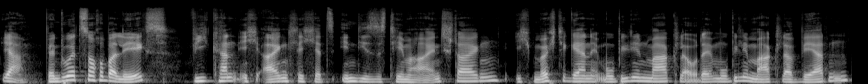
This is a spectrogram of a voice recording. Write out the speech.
Ja, wenn du jetzt noch überlegst, wie kann ich eigentlich jetzt in dieses Thema einsteigen? Ich möchte gerne Immobilienmakler oder Immobilienmakler werden,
